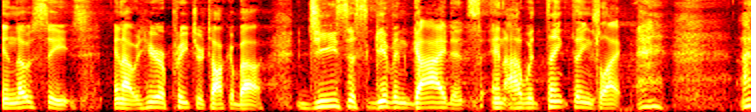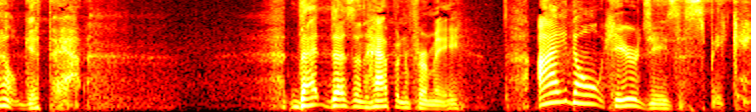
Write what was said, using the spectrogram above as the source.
in those seats and I would hear a preacher talk about Jesus giving guidance, and I would think things like, eh, I don't get that. That doesn't happen for me I don't hear Jesus speaking.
